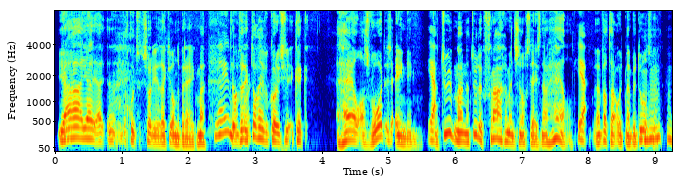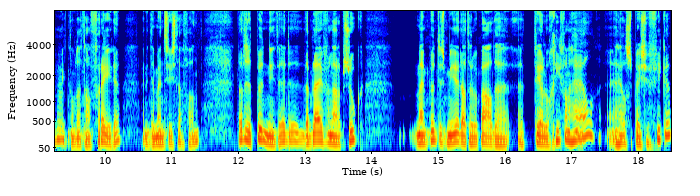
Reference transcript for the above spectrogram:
Ja, ja, ja, eh, goed, sorry dat ik je onderbreek. Maar nee, dat wil ik toch even corrigeren. Kijk, heil als woord is één ding. Ja. Natuur, maar natuurlijk vragen mensen nog steeds naar heil. Ja. Wat daar ooit mee bedoeld Mhm, werd. mhm. Ik noem dat dan vrede en de dimensies daarvan. Dat is het punt niet. Hè. De- daar blijven we naar op zoek. Mijn punt is meer dat er een bepaalde eh, theologie van heil, een heel specifieke,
